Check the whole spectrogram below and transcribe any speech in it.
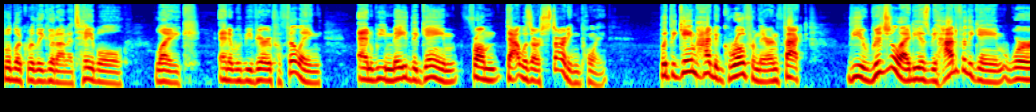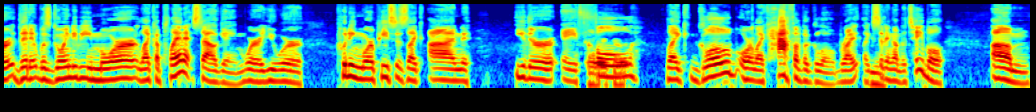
would look really good on a table." Like and it would be very fulfilling and we made the game from that was our starting point. But the game had to grow from there. In fact, the original ideas we had for the game were that it was going to be more like a planet style game where you were putting more pieces like on either a full like globe or like half of a globe, right? Like Mm. sitting on the table. Um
